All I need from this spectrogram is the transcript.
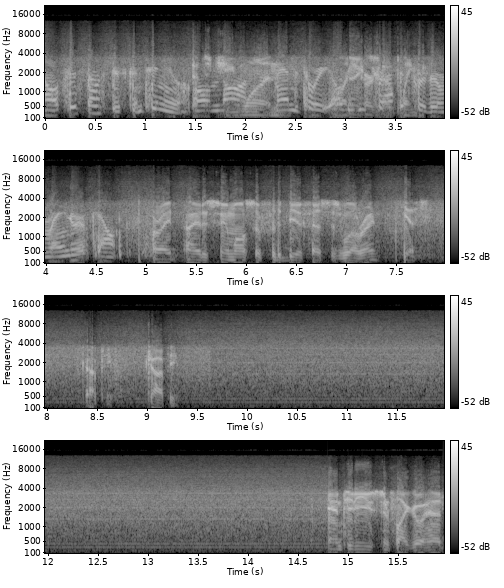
And all systems discontinue all G1. non-mandatory Launch traffic uplink. for the remainder of count. All right, I'd assume also for the BFS as well, right? Yes. Copy. Copy. NTD Houston flight, go ahead.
